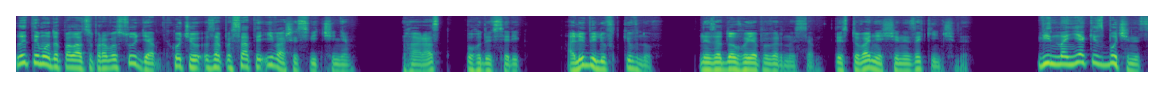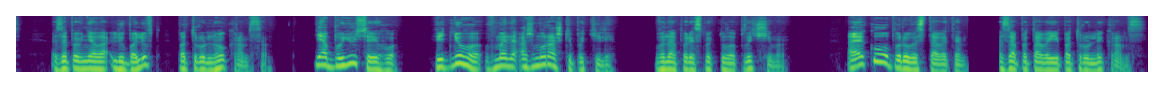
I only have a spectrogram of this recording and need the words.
Летимо до палацу правосуддя, хочу записати і ваше свідчення. Гаразд, погодився рік. А Любі Люфт кивнув. Незадовго я повернуся. Тестування ще не закінчене. Він маньяк і збочинець, запевняла Люба Люфт патрульного Крамса. Я боюся його. Від нього в мене аж мурашки по тілі. Вона пересмикнула плечима. А яку оперу ви ставите? запитав її патрульний крамс.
